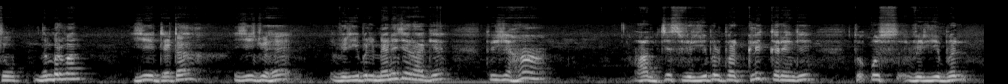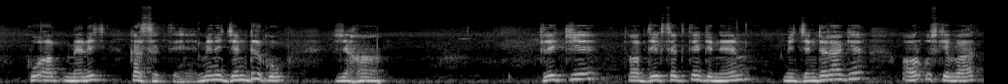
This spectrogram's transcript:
तो नंबर वन ये डेटा ये जो है वेरिएबल मैनेजर आ गया तो यहाँ आप जिस वेरिएबल पर क्लिक करेंगे तो उस वेरिएबल को आप मैनेज कर सकते हैं। मैंने जेंडर को यहाँ क्लिक किए तो आप देख सकते हैं कि नेम में जेंडर आ गया और उसके बाद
